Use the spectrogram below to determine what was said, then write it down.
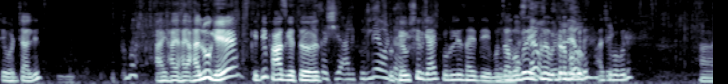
शेवटची आली हाय हाय हाय हॅलो घे. किती फास्ट घेतोस. कशी आली कुर्ली आहे तू वाटतं? ठेवशील काय? कुर्लीच आहे ती. म्हणजे कुर्ली बघू दे इकडे इकडे बघू दे कुर्ली अशी बघू दे. हा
